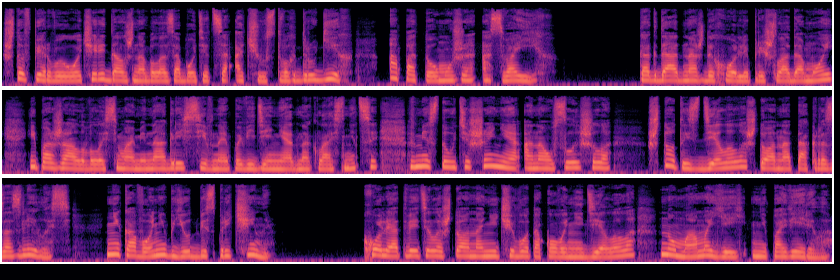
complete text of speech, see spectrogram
что в первую очередь должна была заботиться о чувствах других, а потом уже о своих. Когда однажды Холли пришла домой и пожаловалась маме на агрессивное поведение одноклассницы, вместо утешения она услышала «Что ты сделала, что она так разозлилась? Никого не бьют без причины». Холли ответила, что она ничего такого не делала, но мама ей не поверила.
